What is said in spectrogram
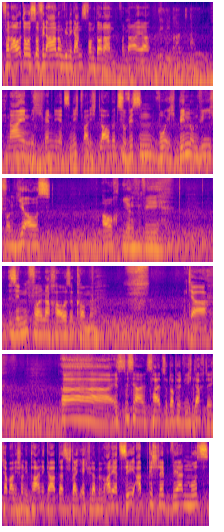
von Autos so viel Ahnung wie eine Gans vom Donnern. Von daher... Nein, ich wende jetzt nicht, weil ich glaube zu wissen, wo ich bin und wie ich von hier aus auch irgendwie sinnvoll nach Hause komme. Tja. Ah, es ist ja halb so doppelt, wie ich dachte. Ich habe eigentlich schon die Panik gehabt, dass ich gleich echt wieder mit dem ADAC abgeschleppt werden muss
